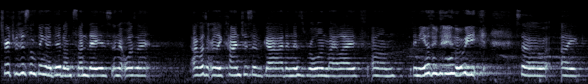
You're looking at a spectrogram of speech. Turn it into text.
church was just something I did on Sundays, and it wasn't, I wasn't really conscious of God and His role in my life um, any other day of the week. So, like,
